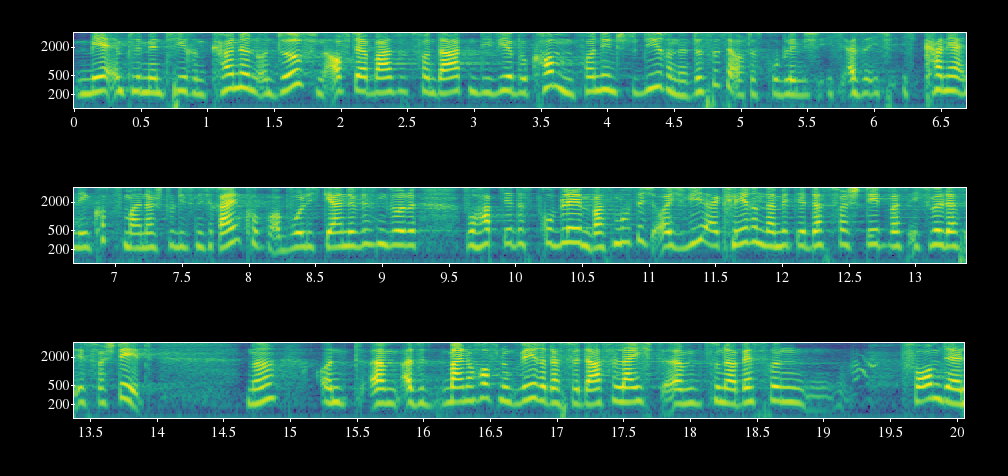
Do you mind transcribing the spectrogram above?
mehr implementieren können und dürfen auf der Basis von Daten, die wir bekommen von den Studierenden. Das ist ja auch das Problem. Ich, ich, also ich, ich kann ja in den Kopf meiner Studis nicht reingucken, obwohl ich gerne wissen würde, wo habt ihr das Problem? Was muss ich euch wie erklären, damit ihr das versteht, was ich will, dass ihr es versteht? Ne? Und ähm, also meine Hoffnung wäre, dass wir da vielleicht ähm, zu einer besseren Form der,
